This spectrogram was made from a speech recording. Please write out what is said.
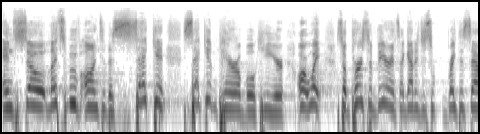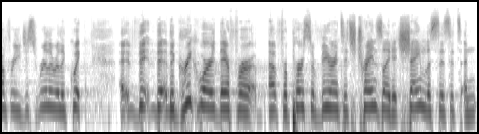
And so let's move on to the second, second parable here. Or wait, so perseverance, I got to just break this down for you just really, really quick. Uh, the, the, the, Greek word there for, uh, for perseverance, it's translated shamelessness. It's an,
